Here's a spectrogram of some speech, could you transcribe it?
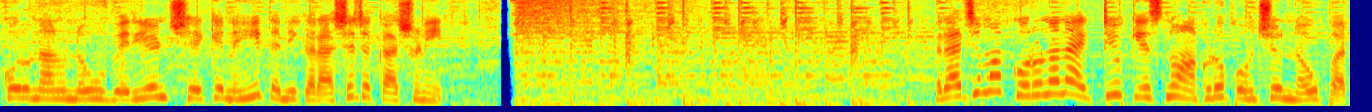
કોરોનાનું નવું વેરિયન્ટ છે કે નહીં તેની કરાશે ચકાસણી. રાજ્યમાં કોરોનાના એક્ટિવ કેસનો આંકડો પહોંચ્યો નવ પર.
